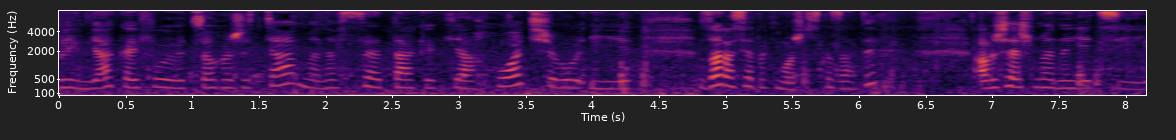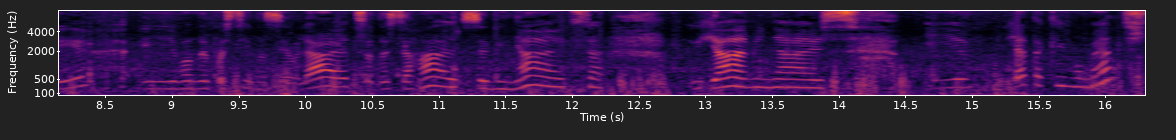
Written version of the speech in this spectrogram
блін, я кайфую від цього життя, в мене все так, як я хочу, і зараз я так можу сказати. А вже ж в мене є цілі, і вони постійно з'являються, досягаються, міняються. Я міняюсь. І є такий момент,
